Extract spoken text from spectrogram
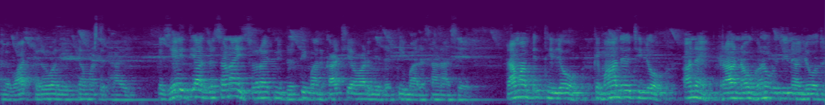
અને વાત કરવાની એટલા માટે થાય કે જે ઇતિહાસ એ સૌરાષ્ટ્રની ધરતીમાં અને કાઠિયાવાડની ધરતીમાં રસાણા છે. રામાપીઠથી લ્યો કે મહાદેવથી લ્યો અને રા નવ ગણપતિના લ્યો તો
